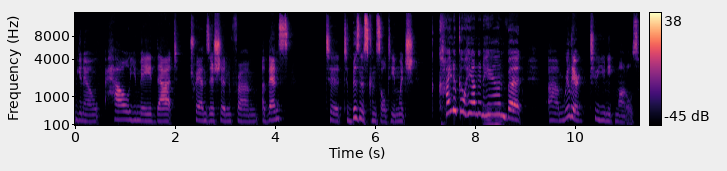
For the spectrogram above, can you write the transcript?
you know, how you made that transition from events to, to business consulting, which kind of go hand in mm-hmm. hand, but um, really are two unique models.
